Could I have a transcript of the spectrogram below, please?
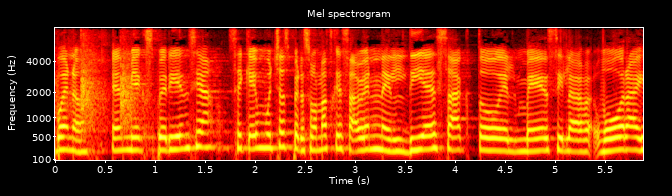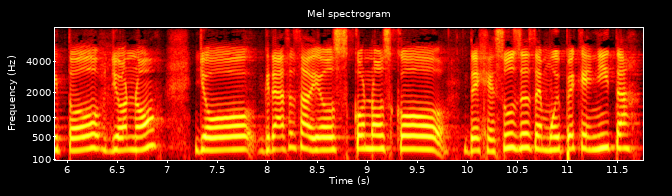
Bueno, en mi experiencia, sé que hay muchas personas que saben el día exacto, el mes y la hora y todo. Yo no. Yo, gracias a Dios, conozco de Jesús desde muy pequeñita.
